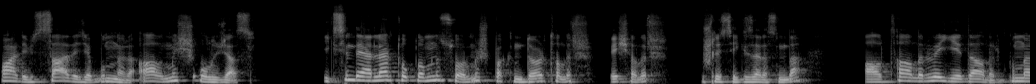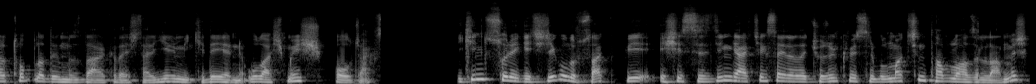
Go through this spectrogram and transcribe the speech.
O halde biz sadece bunları almış olacağız. X'in değerler toplamını sormuş. Bakın 4 alır, 5 alır. 3 ile 8 arasında. 6 alır ve 7 alır. Bunları topladığımızda arkadaşlar 22 değerine ulaşmış olacağız. İkinci soruya geçecek olursak bir eşitsizliğin gerçek sayılarda çözüm kümesini bulmak için tablo hazırlanmış.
